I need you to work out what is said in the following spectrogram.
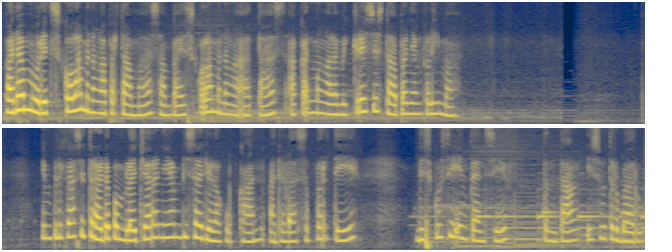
Pada murid sekolah menengah pertama sampai sekolah menengah atas akan mengalami krisis tahapan yang kelima. Implikasi terhadap pembelajaran yang bisa dilakukan adalah seperti diskusi intensif tentang isu terbaru.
